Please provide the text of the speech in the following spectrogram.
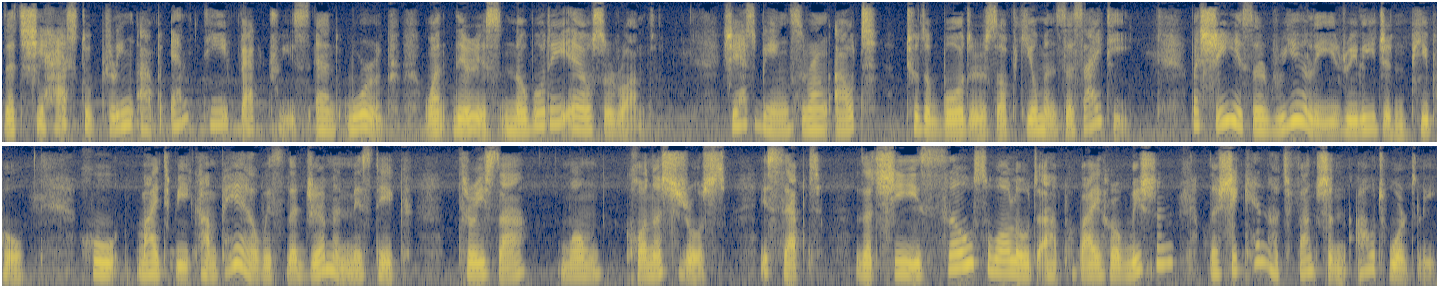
that she has to clean up empty factories and work when there is nobody else around. She has been thrown out to the borders of human society. But she is a really religious people who might be compared with the German mystic Teresa von Kornhausen, except that she is so swallowed up by her vision that she cannot function outwardly.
